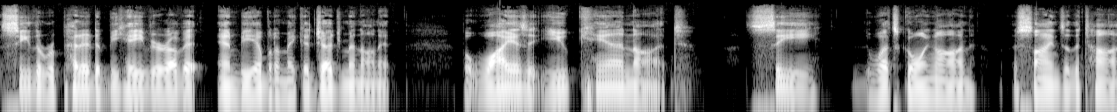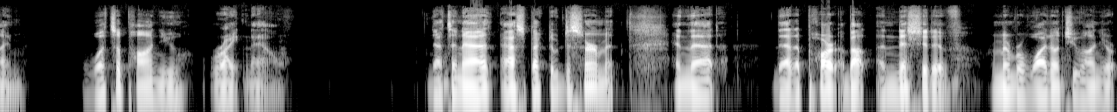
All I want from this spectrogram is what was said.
see the repetitive behavior of it, and be able to make a judgment on it. But why is it you cannot see what's going on, the signs of the time, what's upon you right now? That's an a- aspect of discernment, and that that a part about initiative. Remember, why don't you on your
